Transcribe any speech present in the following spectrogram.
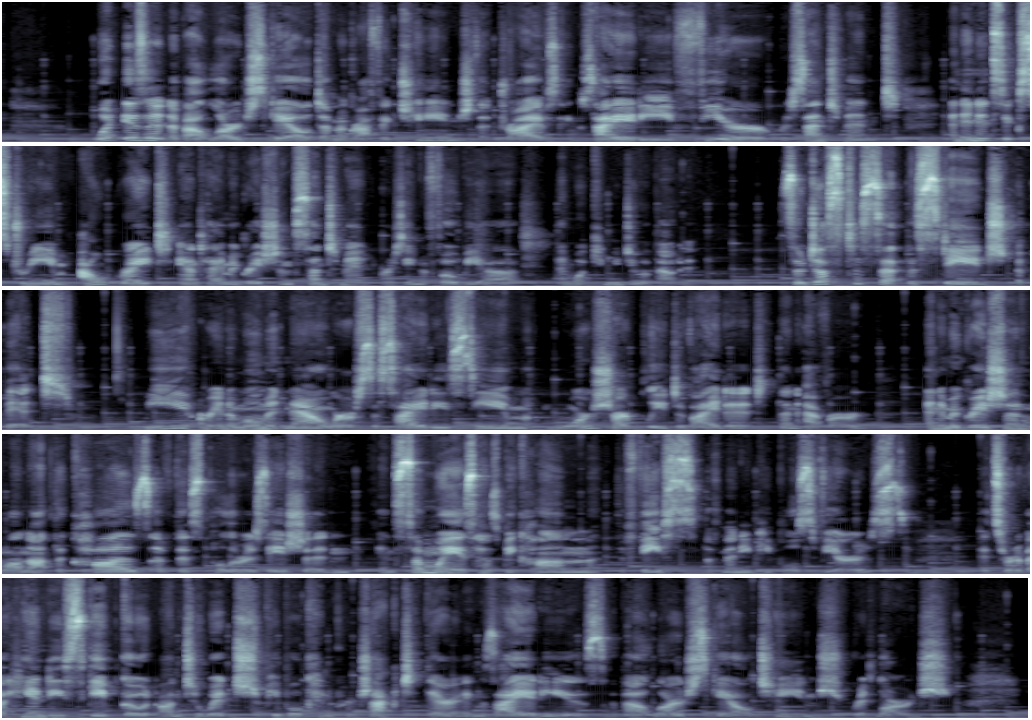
What is it about large scale demographic change that drives anxiety, fear, resentment, and in its extreme, outright anti immigration sentiment or xenophobia? And what can we do about it? So, just to set the stage a bit, we are in a moment now where societies seem more sharply divided than ever and immigration, while not the cause of this polarization, in some ways has become the face of many people's fears. It's sort of a handy scapegoat onto which people can project their anxieties about large scale change writ large.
